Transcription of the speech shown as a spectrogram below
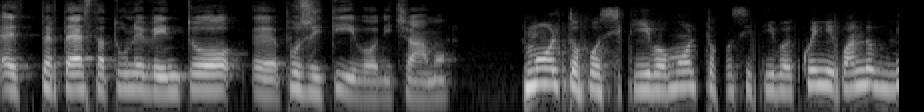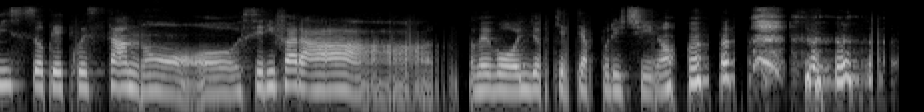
eh, per te è stato un evento eh, positivo, diciamo. Molto positivo, molto positivo. E quindi quando ho visto che quest'anno si rifarà, avevo gli occhietti a cuoricino.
